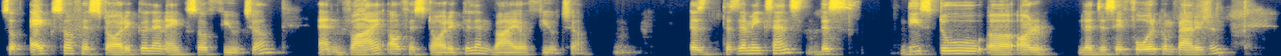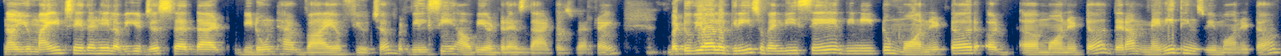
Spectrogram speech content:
So x of historical and x of future and y of historical and y of future. Does does that make sense? This these two uh, or let's just say four comparison. Now you might say that hey Lavi, you just said that we don't have y of future but we'll see how we address that as well right? But do we all agree? So when we say we need to monitor a, a monitor there are many things we monitor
